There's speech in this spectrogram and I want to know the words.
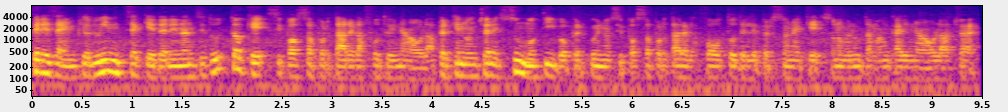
Per esempio lui inizia a chiedere innanzitutto che si possa portare la foto in aula perché non c'è nessun motivo per cui non si possa portare la foto delle persone che sono venute a mancare in aula cioè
